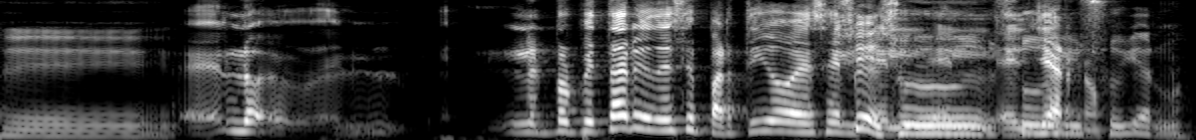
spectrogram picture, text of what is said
Eh, eh, lo- el, el propietario de ese partido es el, sí, el- su, el- el su- yerno. su yerno.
